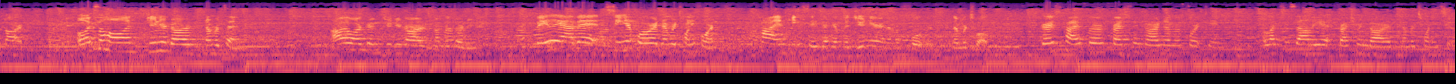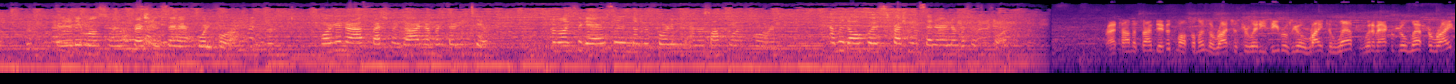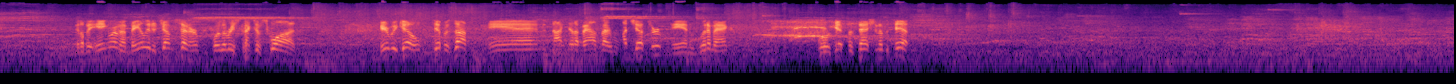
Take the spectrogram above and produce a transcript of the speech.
a guard. Alexa Holland, junior guard, number 10. Ali Larkin, junior guard, number 30. Bailey Abbott, senior forward, number 24. Hi, I'm Keaton Stasiak. I'm a junior and I'm a forward, number 12. Grace Pfeiffer, freshman guard, number 14. Alexis Elliott, freshman guard, number 22. Kennedy Moslin, freshman center, 44. Morgan Ruff, freshman guard, number 32. Alexa Garrison, number 40. I'm a sophomore forward. Emma Dahlquist, freshman center, number 54. Brad Thomas, I'm David Musselman. The Rochester Lady Zebras go right to left. Winamac will go left to right. It'll be Ingram and Bailey to jump center for the respective squads. Here we go. Tip is up and knocked out of bounds by Rochester, and Winamac will get possession of the tip.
